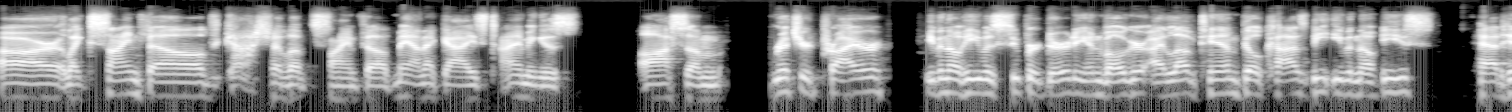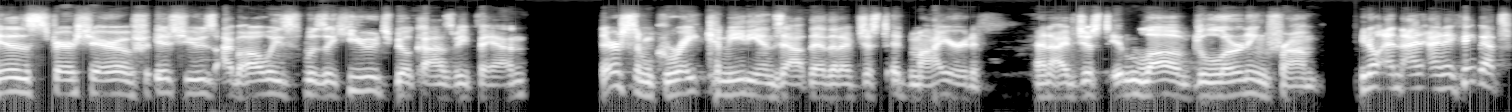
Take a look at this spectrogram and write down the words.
are like Seinfeld. Gosh, I love Seinfeld. Man, that guy's timing is awesome. Richard Pryor, even though he was super dirty and vulgar, I loved him. Bill Cosby, even though he's had his fair share of issues, I've always was a huge Bill Cosby fan. There are some great comedians out there that I've just admired and I've just loved learning from. You know, and and I think that's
